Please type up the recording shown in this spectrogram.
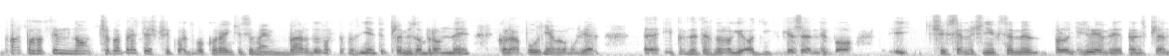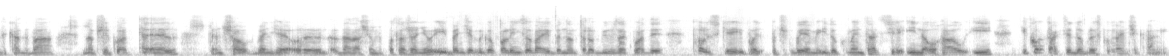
No, a poza tym no, trzeba brać też przykład, bo Koreańczycy mają bardzo rozwinięty przemysł obronny, Korea Południowa mówię, e, i pewne technologie od nich bierzemy, bo czy chcemy, czy nie chcemy, polonizujemy ten sprzęt K2, na przykład TL, ten czołg będzie na naszym wyposażeniu i będziemy go polonizowali. Będą to robiły zakłady polskie i potrzebujemy i dokumentację, i know-how, i, i kontakty dobre z Koreańczykami.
